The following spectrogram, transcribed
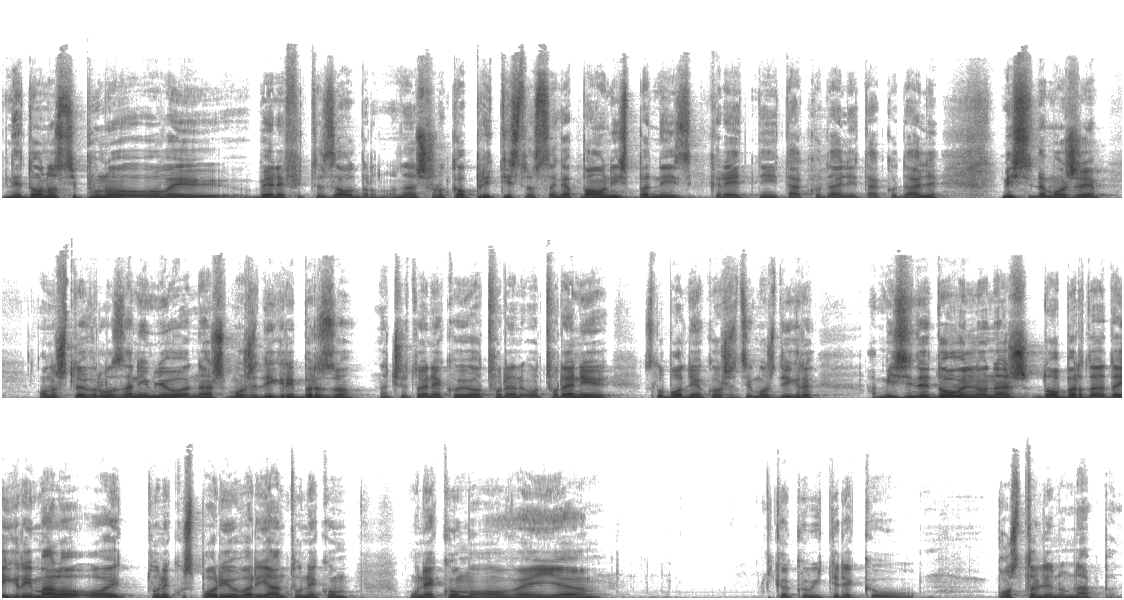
ne donosi puno ovaj benefita za odbranu. Znaš, ono kao pritisnuo sam ga, pa on ispadne iz kretnje i tako dalje i tako dalje. Mislim da može, ono što je vrlo zanimljivo, znaš, može da igra i brzo, znači to je neko otvoren, otvorenije, slobodnije košaci može da igra, a mislim da je dovoljno, znaš, dobar da, da igra i malo ovaj, tu neku sporiju varijantu u nekom, u nekom ovaj, a, kako bih ti rekao, postavljenom napadu.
